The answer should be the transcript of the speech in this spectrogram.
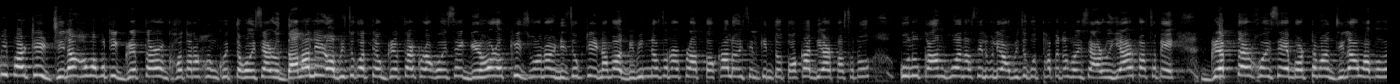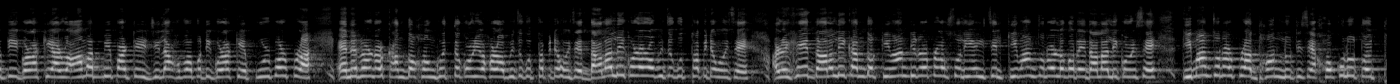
আদমি পাৰ্টীৰ জিলা সভাপতি গ্ৰেপ্তাৰৰ ঘটনা সংঘটিত হৈছে আৰু দালালিৰ অভিযোগত তেওঁক গ্ৰেপ্তাৰ কৰা হৈছে। গৃহৰক্ষী জোৱানৰ নিযুক্তিৰ নামত পৰা টকা লৈছিল কিন্তু টকা দিয়াৰ পাছতো কোনো কাম হোৱা নাছিল বুলি অভিযোগ উত্থাপিত হৈছে আৰু ইয়াৰ পাছতে গ্ৰেপ্তাৰ হৈছে বৰ্তমান জিলা সভাপতিগৰাকী আৰু আম আদমি পাৰ্টীৰ জিলা সভাপতিগৰাকীয়ে পূৰ্বৰ পৰা এনেধৰণৰ কাণ্ড সংঘটিত কৰি অহাৰ অভিযোগ উত্থাপিত হৈছে দালালি কৰাৰ অভিযোগ উত্থাপিত হৈছে আৰু সেই দালালি কাণ্ড কিমান দিনৰ পৰা চলি আহিছিল লগত এই দালালি কৰিছে কিমানজনৰ পৰা ধন লুটিছে সকলো তথ্য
